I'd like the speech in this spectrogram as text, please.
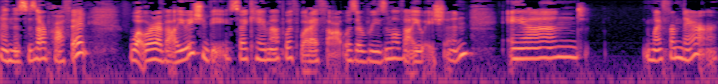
and this is our profit, what would our valuation be? So I came up with what I thought was a reasonable valuation and went from there.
